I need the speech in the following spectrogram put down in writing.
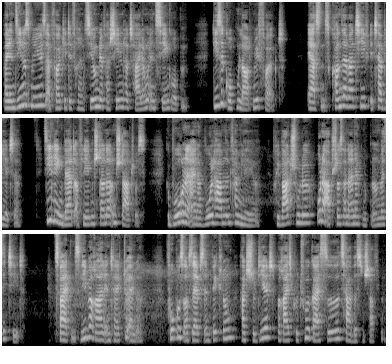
Bei den Sinusmilieus erfolgt die Differenzierung der verschiedenen Unterteilungen in zehn Gruppen. Diese Gruppen lauten wie folgt. Erstens konservativ etablierte. Sie legen Wert auf Lebensstandard und Status. Geboren in einer wohlhabenden Familie, Privatschule oder Abschluss an einer guten Universität. Zweitens, liberal-intellektuelle. Fokus auf Selbstentwicklung, hat studiert, Bereich Kultur, Geist und Sozialwissenschaften.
